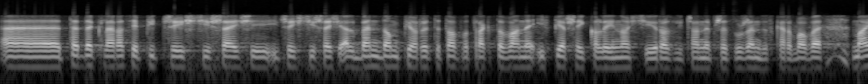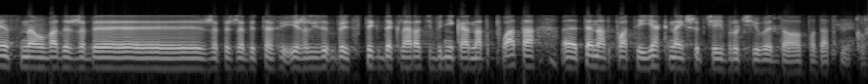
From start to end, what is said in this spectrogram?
e, te deklaracje PIT 36 i 36L będą priorytetowo traktowane i w pierwszej kolejności rozliczane przez urzędy skarbowe, mając to na uwadze, żeby, żeby, żeby te, jeżeli z tych deklaracji wynika nadpłata, e, te nadpłaty jak najszybciej wróciły do podatników.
